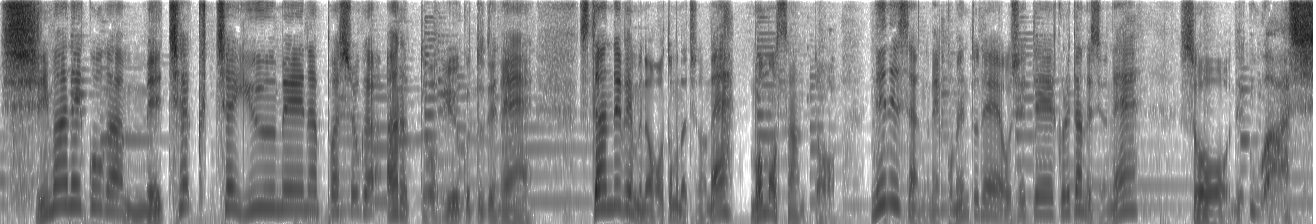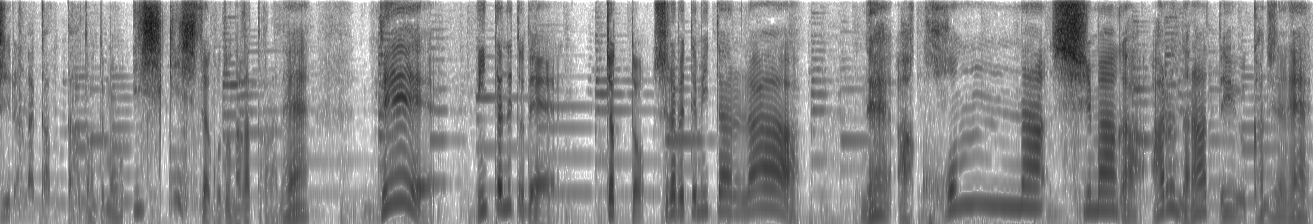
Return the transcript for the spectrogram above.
島猫がめちゃくちゃ有名な場所があるということでねスタンド FM のお友達のねももさんとねねさんがねコメントで教えてくれたんですよね。そう。でうわ知らなかったと思ってもう意識したことなかったからね。でインターネットでちょっと調べてみたらねあこんな島があるんだなっていう感じでね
